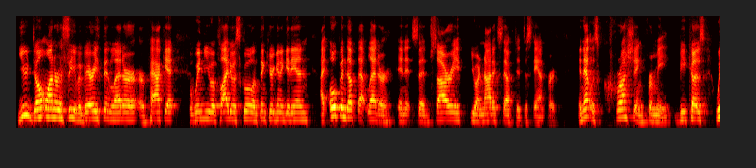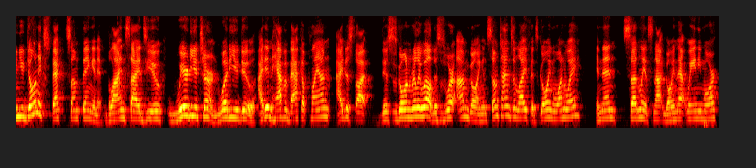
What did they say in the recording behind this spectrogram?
You don't want to receive a very thin letter or packet when you apply to a school and think you're going to get in. I opened up that letter and it said, Sorry, you are not accepted to Stanford. And that was crushing for me because when you don't expect something and it blindsides you, where do you turn? What do you do? I didn't have a backup plan. I just thought, this is going really well. This is where I'm going. And sometimes in life, it's going one way and then suddenly it's not going that way anymore.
